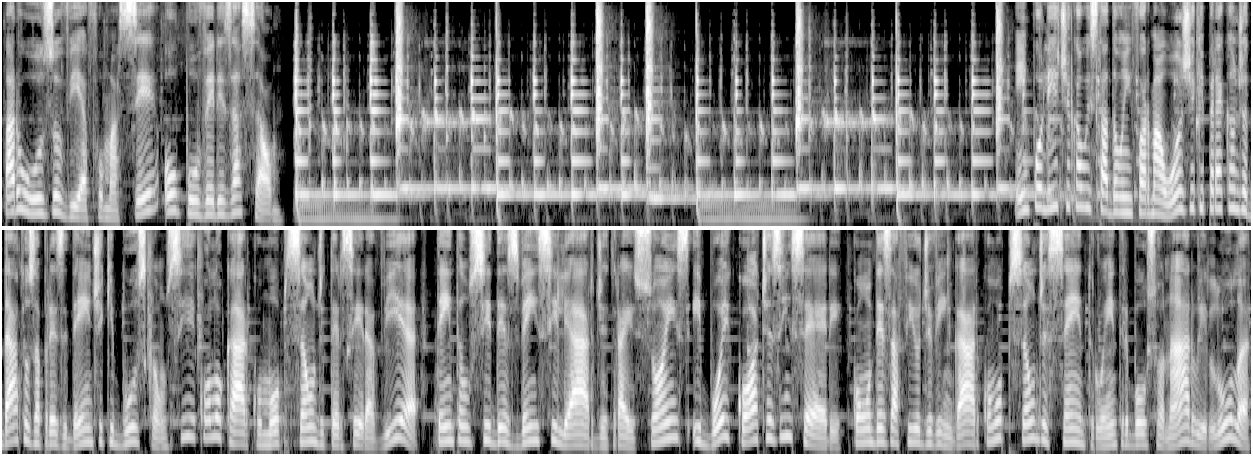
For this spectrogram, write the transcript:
para o uso via fumacê ou pulverização. Em política, o Estadão informa hoje que pré-candidatos a presidente que buscam se colocar como opção de terceira via tentam se desvencilhar de traições e boicotes em série. Com o desafio de vingar como opção de centro entre Bolsonaro e Lula,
